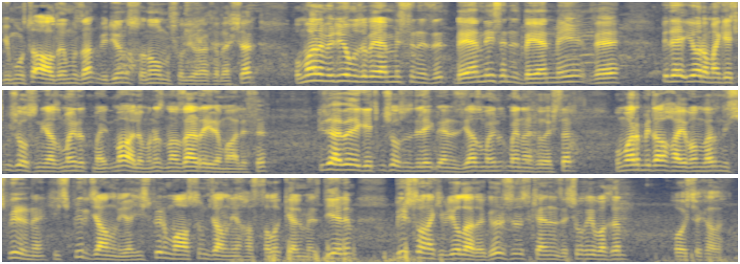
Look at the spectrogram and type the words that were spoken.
Yumurta aldığımız an videonun sonu olmuş oluyor arkadaşlar. Umarım videomuzu beğenmişsinizdir. Beğendiyseniz beğenmeyi ve bir de yoruma geçmiş olsun yazmayı unutmayın. Malumunuz nazar değdi maalesef. Güzel böyle geçmiş olsun dileklerinizi yazmayı unutmayın arkadaşlar. Umarım bir daha hayvanların hiçbirine, hiçbir canlıya, hiçbir masum canlıya hastalık gelmez diyelim. Bir sonraki videolarda görüşürüz. Kendinize çok iyi bakın. Hoşçakalın.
